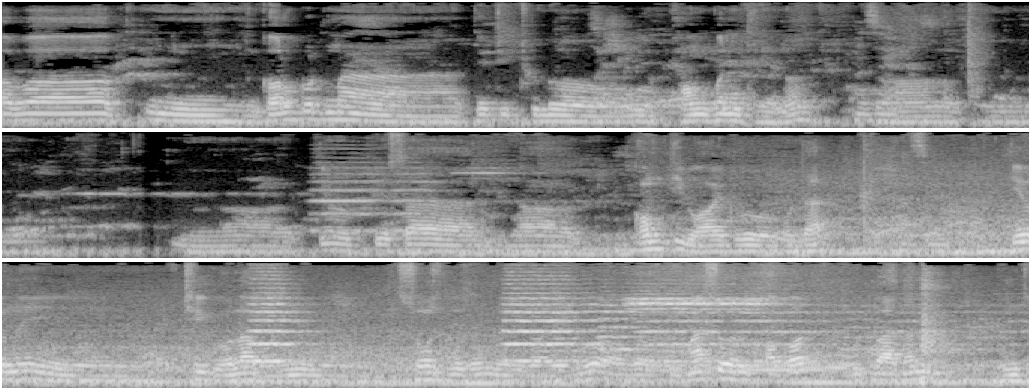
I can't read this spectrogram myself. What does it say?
अब गलकोटमा त्यति ठुलो फर्म पनि थिएन। त्यो पेसा कम्ती भएको हुँदा त्यो नै ठिक होला भन्ने सोचले चाहिँ मैले गरेको अब मासुहरू खपत उत्पादन हुन्छ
